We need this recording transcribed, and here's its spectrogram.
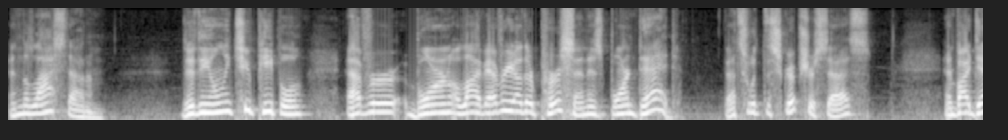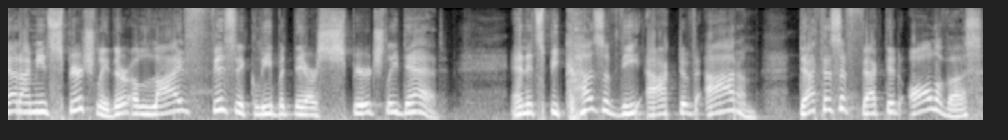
and the last Adam. They're the only two people ever born alive. Every other person is born dead. That's what the scripture says. And by dead, I mean spiritually. They're alive physically, but they are spiritually dead. And it's because of the act of Adam. Death has affected all of us,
